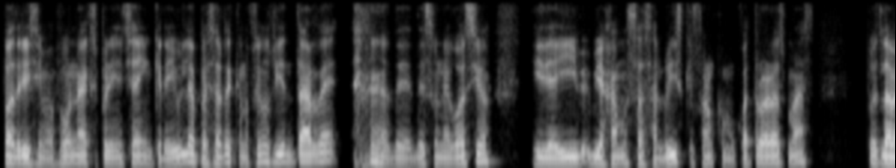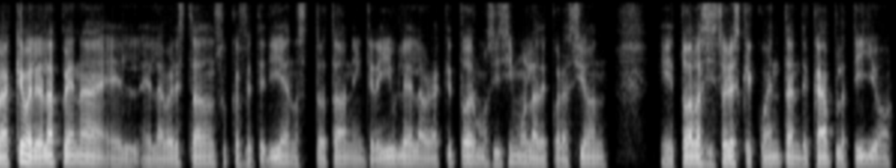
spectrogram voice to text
padrísimo, fue una experiencia increíble a pesar de que nos fuimos bien tarde de, su negocio y de ahí viajamos a San Luis, que fueron como cuatro horas más. Pues la verdad que valió la pena el, el haber estado en su cafetería, nos trataban increíble, la verdad que todo hermosísimo, la decoración, eh, todas las historias que cuentan de cada platillo,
